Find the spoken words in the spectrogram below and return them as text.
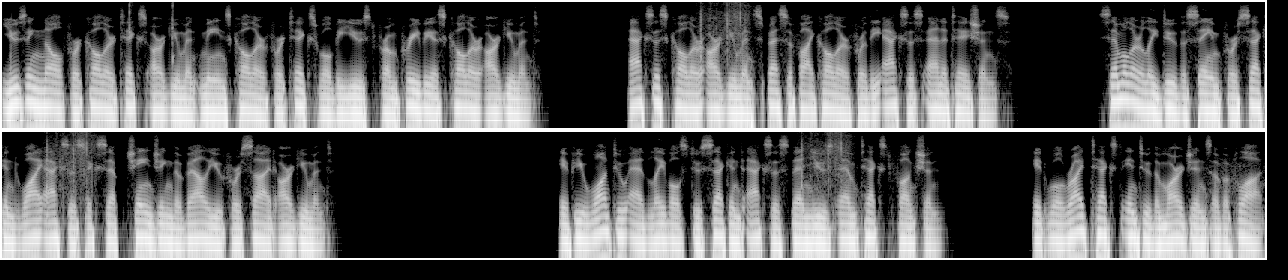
Using null for color ticks argument means color for ticks will be used from previous color argument. Axis color argument specify color for the axis annotations. Similarly do the same for second y-axis except changing the value for side argument. If you want to add labels to second axis then use mText function. It will write text into the margins of a plot.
